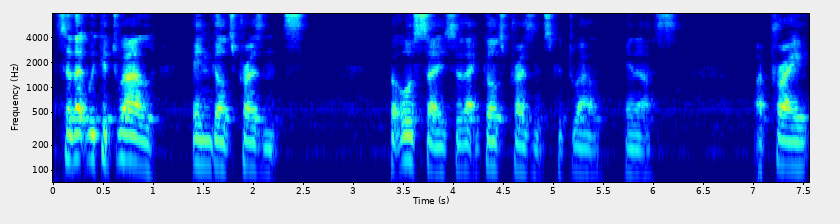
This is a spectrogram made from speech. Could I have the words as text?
so that we could dwell in God's presence, but also so that God's presence could dwell in us. I pray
